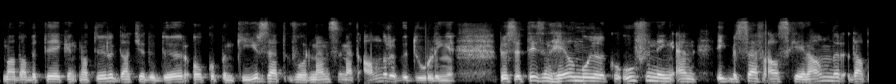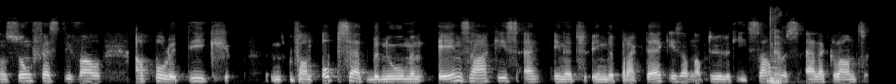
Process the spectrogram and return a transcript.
maar dat betekent natuurlijk dat je de deur ook op een kier zet voor mensen met andere bedoelingen. Dus het is een heel moeilijke oefening en ik besef als geen ander dat een songfestival apolitiek van opzet benoemen één zaak is en in, het, in de praktijk is dat natuurlijk iets anders. Elk land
